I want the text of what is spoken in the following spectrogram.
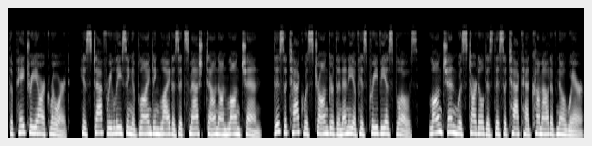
The patriarch roared his staff releasing a blinding light as it smashed down on Long Chen. This attack was stronger than any of his previous blows. Long Chen was startled as this attack had come out of nowhere,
